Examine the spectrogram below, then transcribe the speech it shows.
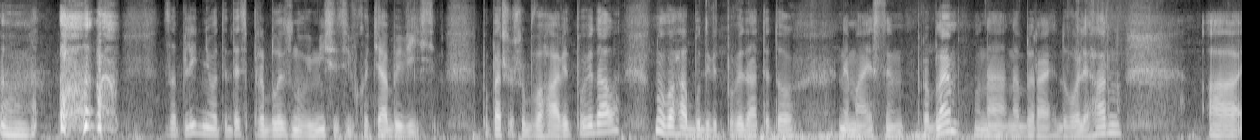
е, запліднювати десь приблизно в місяців хоча б 8. По-перше, щоб вага відповідала. Ну, вага буде відповідати, то немає з цим проблем. Вона набирає доволі гарно. А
